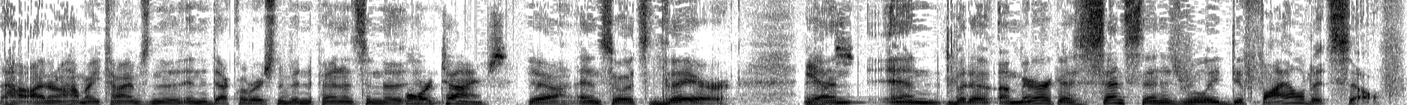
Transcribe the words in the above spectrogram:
I don't know how many times in the, in the Declaration of Independence. In the, Four times. Yeah, and so it's there. Yes. And, and, but uh, America, since then, has really defiled itself.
